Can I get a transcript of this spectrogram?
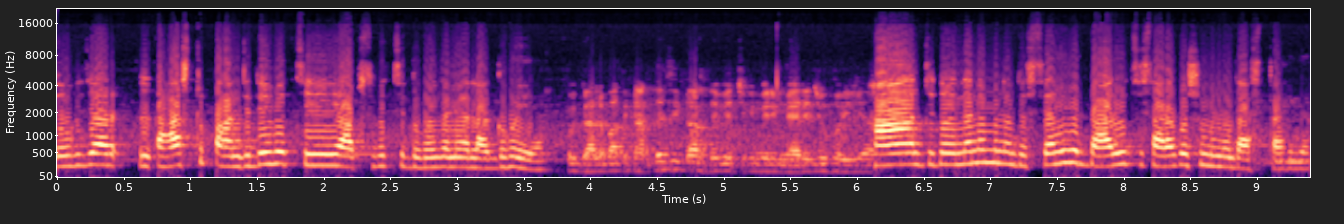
2000 ਲਾਸਟ 5 ਦੇ ਵਿੱਚ ਇਹ ਆਪਸ ਵਿੱਚ ਦੋਵੇਂ ਜਣੇ ਅਲੱਗ ਹੋਏ ਆ। ਕੋਈ ਗੱਲਬਾਤ ਕਰਦੇ ਸੀ ਘਰ ਦੇ ਵਿੱਚ ਕਿ ਮੇਰੀ ਮੈਰਿਜ ਹੋਈ ਆ? ਹਾਂ ਜਦੋਂ ਇਹਨਾਂ ਨੇ ਮੈਨੂੰ ਦੱਸਿਆ ਸੀ ਫਿਰ ਬਾਅਦ ਵਿੱਚ ਸਾਰਾ ਕੁਝ ਮੈਨੂੰ ਦੱਸਤਾ ਸੀਗਾ।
